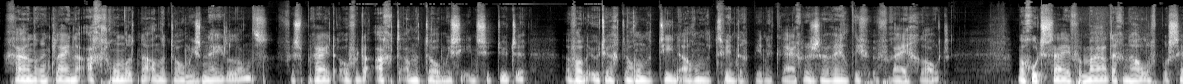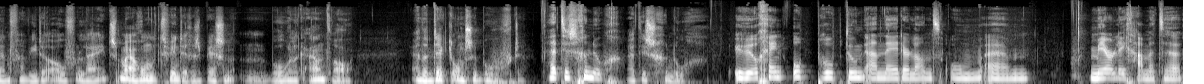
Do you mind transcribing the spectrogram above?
gaan er een kleine 800 naar Anatomisch Nederland, verspreid over de acht anatomische instituten, waarvan Utrecht de 110 à 120 binnenkrijgen, dus een relatief vrij groot. Maar goed, cijfermatig een half procent van wie er overlijdt. Maar 120 is best een behoorlijk aantal. En dat dekt onze behoeften. Het is genoeg. Het is genoeg. U wil geen oproep doen aan Nederland om um, meer lichamen te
